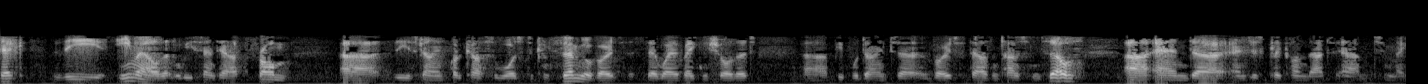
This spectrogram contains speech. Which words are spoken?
check the email that will be sent out from uh, the Australian Podcast Awards to confirm your vote. It's their way of making sure that uh, people don't uh, vote a thousand times for themselves. Uh, and uh, and just click on that um, to make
